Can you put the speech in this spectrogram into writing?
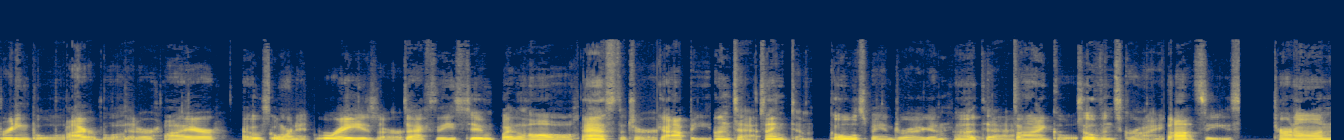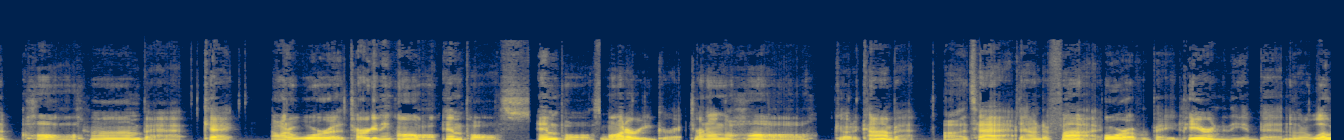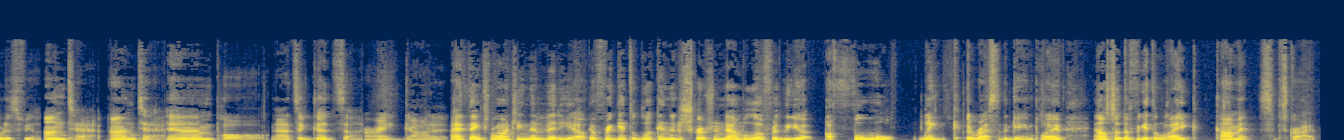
breeding pool, fireball, sitter, fire, Host, Hornet, Razor. Sack these two. Play the Hall. Turn. Copy. Untap. Sanctum. Goldspan Dragon. Attack. Cycle. Sylvan Scry. Thoughtseize. Turn on Hall. Combat. Okay. Otawara targeting Hall. Impulse. Impulse. Watery Egret. Turn on the Hall. Go to combat. Attack down to five. Four over page. Peer into the abyss. Another lotus field. Untap. Untap. Impulse. That's a good sign. All right, got it. Hi, thanks for watching the video. Don't forget to look in the description down below for the uh, a full link, the rest of the gameplay. And also don't forget to like, comment, subscribe.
